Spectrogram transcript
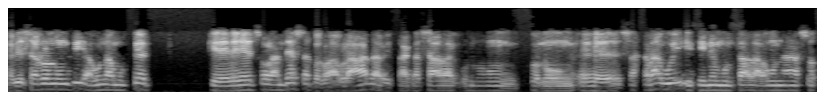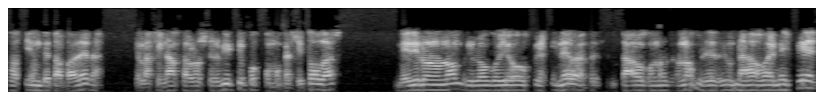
avisaron un día una mujer que es holandesa, pero habla árabe, está casada con un, con un eh, saharaui y tiene montada una asociación de tapaderas que la financia los servicios, pues como casi todas. Me dieron un nombre y luego yo fui a Ginebra presentado con otro nombre de una ONG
